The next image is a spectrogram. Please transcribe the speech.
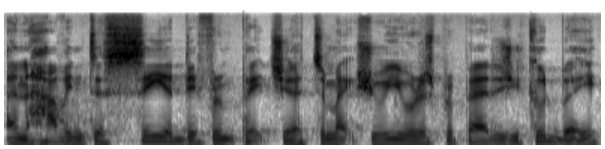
and having to see a different picture to make sure you were as prepared as you could be,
